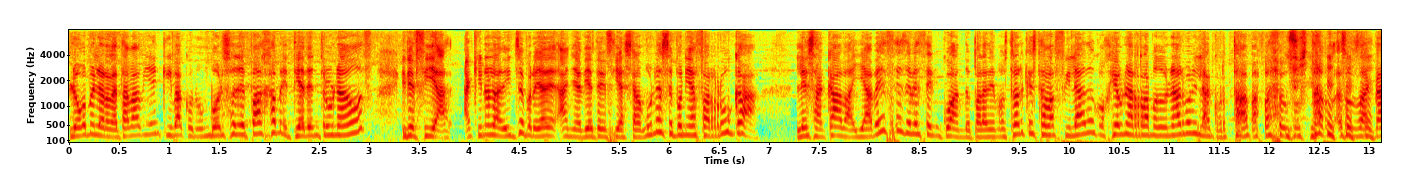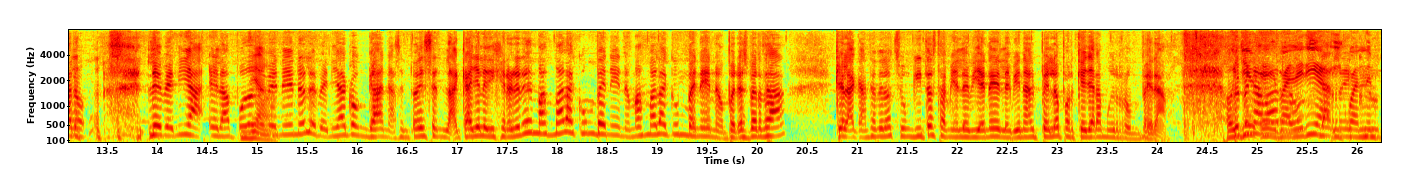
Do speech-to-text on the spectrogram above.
luego me lo relataba bien que iba con un bolso de paja, metía dentro una hoz y decía, aquí no lo ha dicho, pero ella añadía, te decía, si alguna se ponía farruca, le sacaba y a veces de vez en cuando para demostrar que estaba afilado cogía una rama de un árbol y la cortaba para gustarlas. O sea claro le venía el apodo de veneno le venía con ganas. Entonces en la calle le dijeron eres más mala que un veneno más mala que un veneno pero es verdad que la canción de los chunguitos también le viene le viene al pelo porque ella era muy rumpera. Oye, eh, Valeria, y cuando,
